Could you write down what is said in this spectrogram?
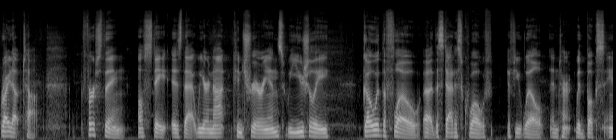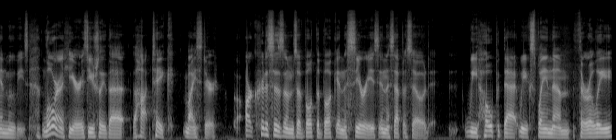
right up top. First thing I'll state is that we are not contrarians. We usually go with the flow, uh, the status quo, if, if you will, in turn with books and movies. Laura here is usually the the hot take meister. Our criticisms of both the book and the series in this episode we hope that we explain them thoroughly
